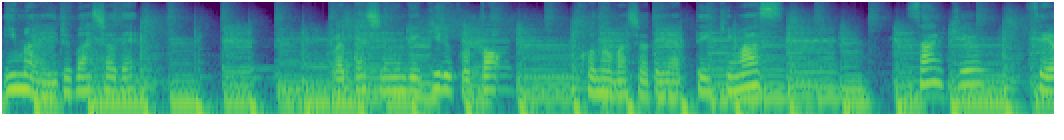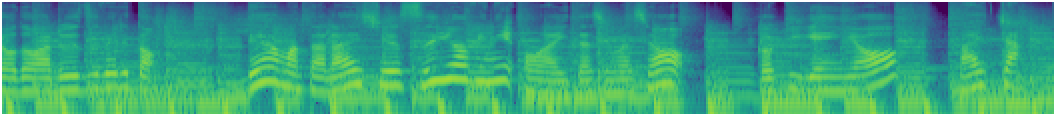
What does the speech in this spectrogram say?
今いる場所で。私にできることこの場所でやっていきます。サンキューセオドア・ルーズベルトではまた来週水曜日にお会いいたしましょう。ごきげんよう。バイチャ。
